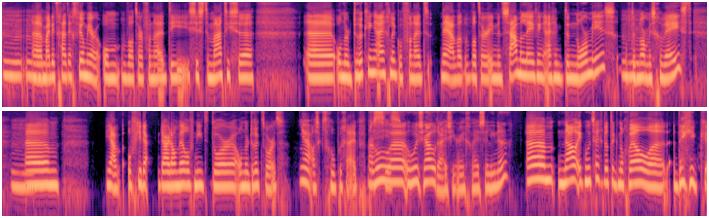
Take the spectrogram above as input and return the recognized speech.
Mhm, mhm. Eh, maar dit gaat echt veel meer om wat er vanuit die systematische eh, onderdrukking eigenlijk, of vanuit nou ja, wat, wat er in een samenleving eigenlijk de norm is, of de Mhm. norm is geweest. Mhm. Ehm, ja, of je daar, daar dan wel of niet door onderdrukt wordt, ja. als ik het goed begrijp. Maar hoe, eh, hoe is jouw reis hierin geweest, Eline? Ehm, nou, ik moet zeggen dat ik nog wel, eh, denk ik,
